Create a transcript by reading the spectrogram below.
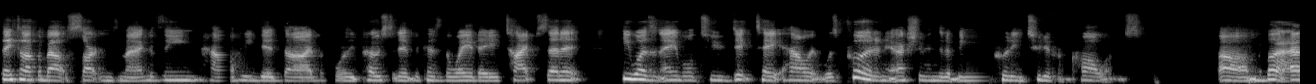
They talk about Sartain's magazine, how he did die before he posted it because the way they typeset it, he wasn't able to dictate how it was put, and it actually ended up being put in two different columns. Um, but Okay.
